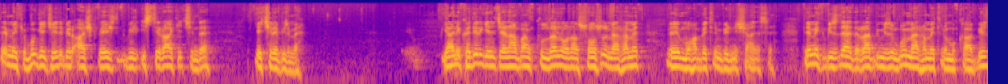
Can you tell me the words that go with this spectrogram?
Demek ki bu geceyi de bir aşk, vecd, bir istirak içinde geçirebilme. Yani Kadir Gecesi Cenab-ı Hak kullarına olan sonsuz merhamet ve muhabbetinin bir nişanesi. Demek ki bizler de Rabbimizin bu merhametine mukabil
